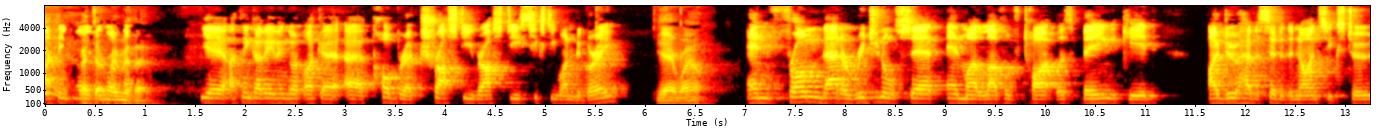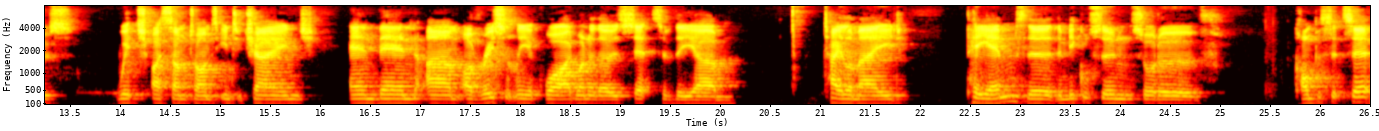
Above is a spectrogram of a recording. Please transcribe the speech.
I think I don't remember that. Yeah, I think I've even got like a, a Cobra Trusty Rusty 61 degree. Yeah. Wow. And from that original set and my love of Titleist being a kid, I do have a set of the 962s, which I sometimes interchange. And then um, I've recently acquired one of those sets of the um, TaylorMade PMs, the, the Mickelson sort of composite set,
